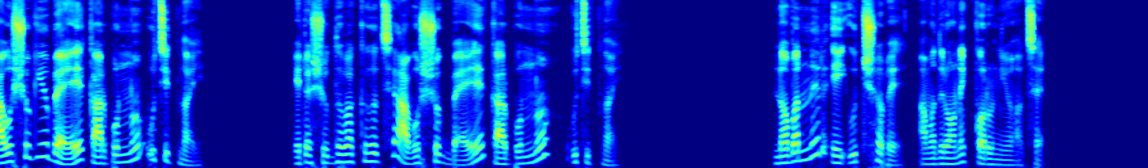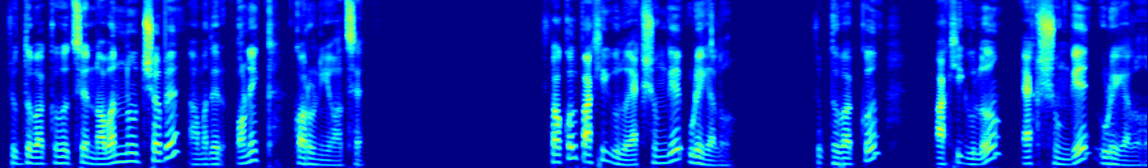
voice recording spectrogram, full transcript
আবশ্যকীয় ব্যয়ে কার্পণ্য উচিত নয়। এটা শুদ্ধ বাক্য হচ্ছে আবশ্যক ব্যয়ে কার্পণ্য উচিত নয়। নবান্নের এই উৎসবে আমাদের অনেক করণীয় আছে। শুদ্ধ বাক্য হচ্ছে নবান্ন উৎসবে আমাদের অনেক করণীয় আছে। সকল পাখিগুলো একসঙ্গে উড়ে গেল। শুদ্ধ বাক্য, পাখিগুলো একসঙ্গে উড়ে গেল।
